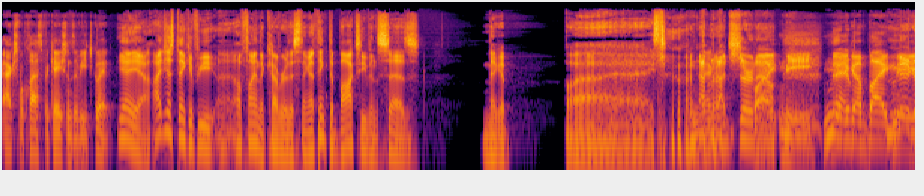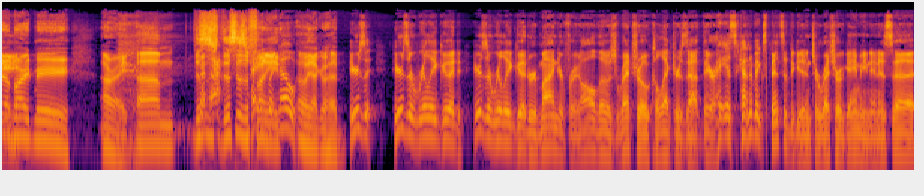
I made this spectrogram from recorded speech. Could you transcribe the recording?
actual classifications of each. Go ahead. Yeah, yeah. I just think if we, uh, I'll find the cover of this thing. I think the box even says megabyte. I'm not, not sure now. Bite me, megabyte me. Megabyte me. All right. Um, this is this is a Hey, funny. no. Oh yeah, go ahead. Here's a here's a really good here's a really good reminder for all those retro collectors out there. Hey, it's kind of expensive to get into retro gaming, and it's uh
